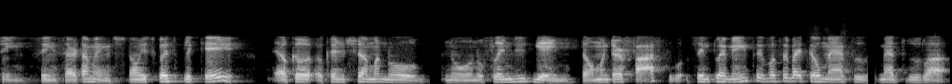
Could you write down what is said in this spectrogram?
Sim, sim, certamente. Então, isso que eu expliquei é o que, é o que a gente chama no, no, no Flame Game. Então, uma interface, você implementa e você vai ter o método, métodos lá,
